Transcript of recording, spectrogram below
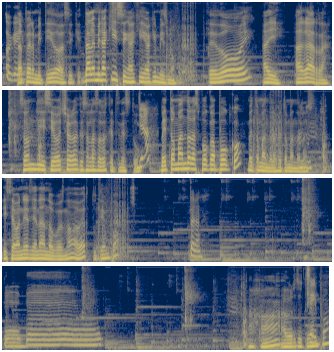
Ok. Está permitido, así que. Dale, mira aquí, sin aquí, aquí mismo. Te doy. Ahí, agarra. Son 18 horas que son las horas que tienes tú. ¿Ya? Ve tomándolas poco a poco. Ve tomándolas, ve tomándolas. Y se van a ir llenando, pues, ¿no? A ver, tu tiempo. Espera. Ajá, a ver tu tiempo.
